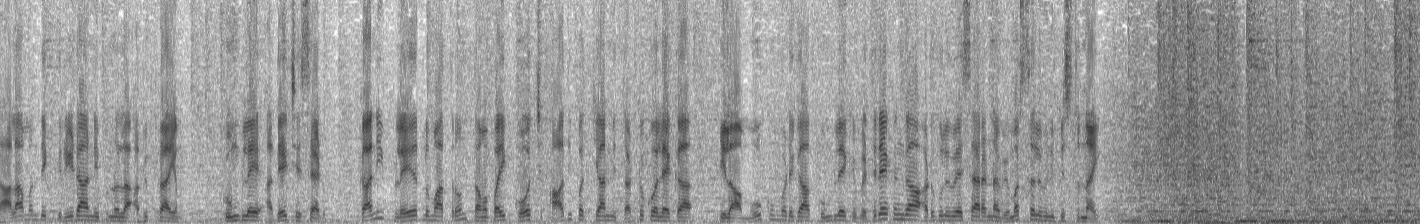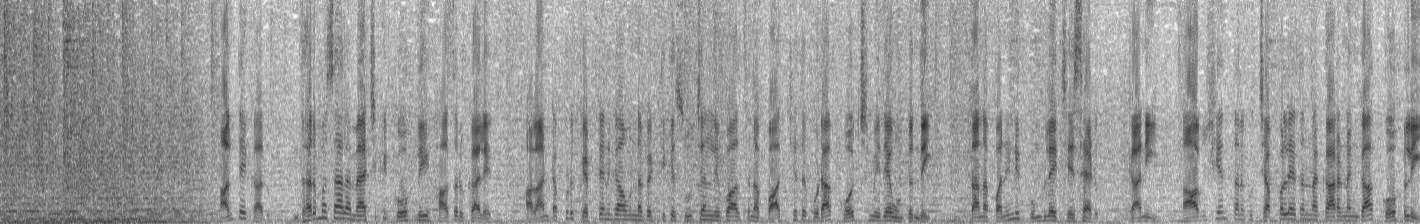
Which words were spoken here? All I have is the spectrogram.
చాలామంది క్రీడా నిపుణుల అభిప్రాయం. కుంబ్లే అదే చేశాడు. కానీ ప్లేయర్లు మాత్రం తమపై కోచ్ ఆధిపత్యాన్ని తట్టుకోలేక ఇలా మూకుమ్మడిగా కుంబ్లేకి వ్యతిరేకంగా అడుగులు వేశారన్న విమర్శలు వినిపిస్తున్నాయి. అంతేకాదు ధర్మశాల మ్యాచ్కి కోహ్లీ హాజరు కాలేదు. అలాంటప్పుడు కెప్టెన్గా ఉన్న వ్యక్తికి సూచనలు ఇవ్వాల్సిన బాధ్యత కూడా కోచ్ మీదే ఉంటుంది. తన పనిని కుంబ్లే చేశాడు. కానీ ఆ విషయం తనకు చెప్పలేదన్న కారణంగా కోహ్లీ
